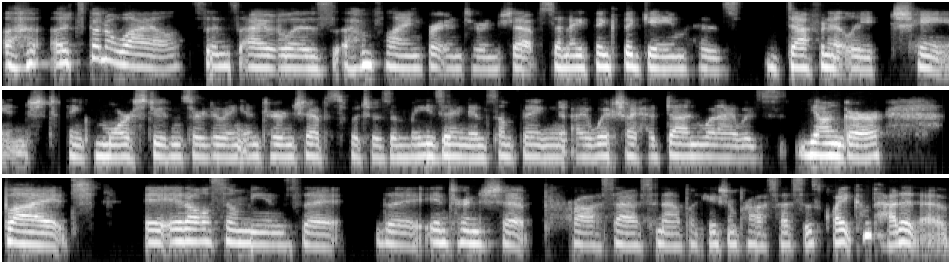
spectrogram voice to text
uh, it's been a while since i was applying for internships and i think the game has definitely changed. I think more students are doing internships which is amazing and something i wish i had done when i was younger but it, it also means that the internship process and application process is quite competitive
